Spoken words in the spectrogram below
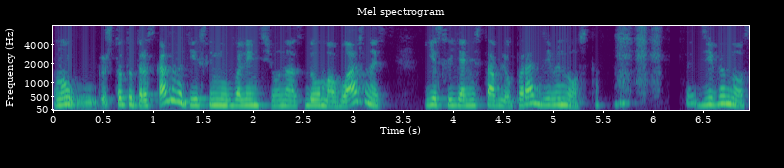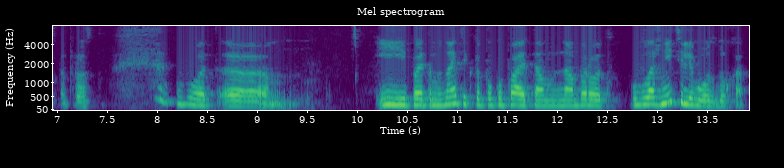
Ну, что тут рассказывать, если мы в Валенсии, у нас дома влажность, если я не ставлю аппарат, 90. 90 просто. Вот. Эм, и поэтому, знаете, кто покупает там, наоборот, увлажнители воздуха,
